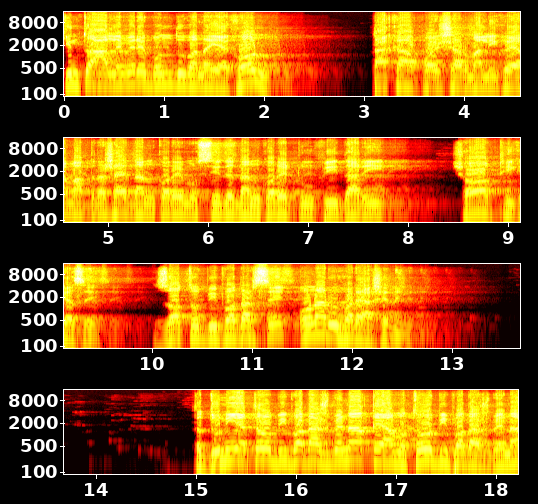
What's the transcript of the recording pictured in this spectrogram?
কিন্তু আলেমেরে বন্ধু বানাই এখন। টাকা, পয়সার মালিক হয়ে মাদ্রাসায় দান করে, মসজিদে দান করে, টুপি, দাড়ি, সব ঠিক আছে। যত বিপদ আসছে, ওনার উপরে আসে নেই। তো দুনিয়াতেও বিপদ আসবে না, কেয়ামতেও বিপদ আসবে না।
